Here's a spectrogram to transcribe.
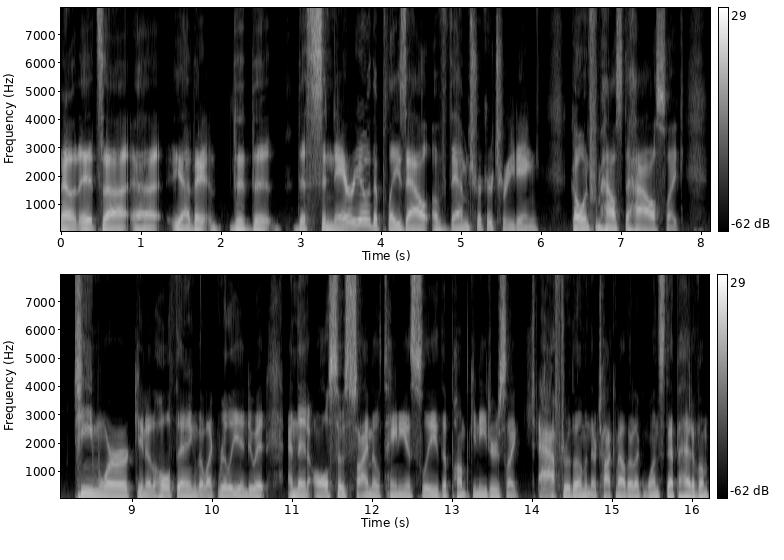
no, it's uh, uh yeah, they the the the scenario that plays out of them trick or treating, going from house to house, like teamwork, you know, the whole thing. They're like really into it. And then also simultaneously, the pumpkin eaters like after them and they're talking about they're like one step ahead of them.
